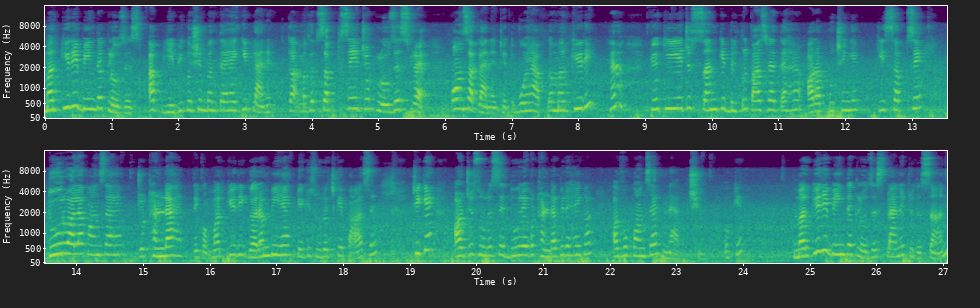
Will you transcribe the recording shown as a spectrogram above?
मर्क्यूरी बीइंग द क्लोजेस्ट अब ये भी क्वेश्चन बनता है कि प्लानट का मतलब सबसे जो क्लोजेस्ट है, कौन सा प्लानट है? तो वो है आपका मर्क्यूरी है ना? क्योंकि ये जो सन के बिल्कुल पास रहता है, और आप पूछेंगे कि सबसे दूर वाला कौन सा है, जो ठंडा है? देखो मर्क्यूरी गर्म भी है, क्योंकि सूरज के पास है, ठीक है? और जो सूरज से दूर है, वो ठंडा भी रहेगा, और वो कौन सा है? Neptune okay Mercury being the closest planet to the Sun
